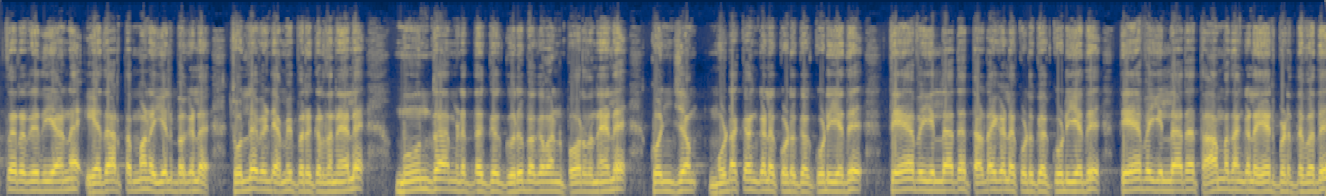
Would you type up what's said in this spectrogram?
சாஸ்திர ரீதியான யதார்த்தமான இயல்புகளை சொல்ல வேண்டிய அமைப்பு இருக்கிறதுனால மூன்றாம் இடத்துக்கு குரு பகவான் போகிறதுனால கொஞ்சம் முடக்கங்களை கொடுக்கக்கூடியது தேவையில்லாத தடைகளை கொடுக்கக்கூடியது தேவையில்லாத தாமதங்களை ஏற்படுத்துவது.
